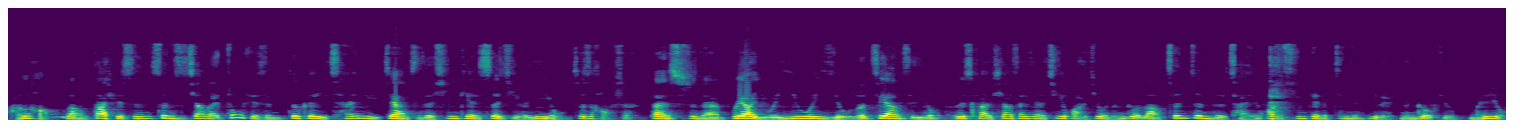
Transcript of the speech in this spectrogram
很好，让大学生甚至将来中学生都可以参与这样子的芯片设计和应用，这是好事儿。但是呢，不要以为因为有了这样子一个 RISC-V 香山这样计划，就能够让真正的产业化的芯片的竞争壁垒能够就没有。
